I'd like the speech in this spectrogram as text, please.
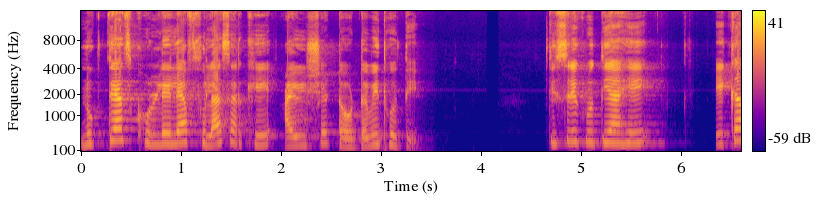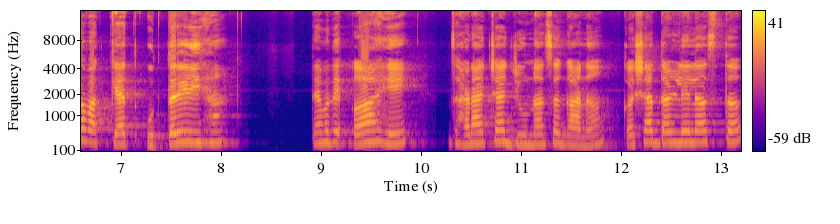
नुकत्याच खोडलेल्या फुलासारखे आयुष्य टवटवीत होते. तिसरी कृती आहे एका वाक्यात उत्तरे लिहा. त्यामध्ये अ आहे झाडाच्या जीवनाचं गाणं कशात दडलेलं असतं?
